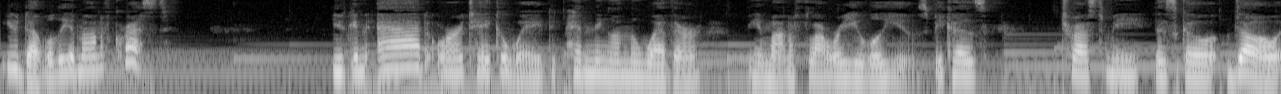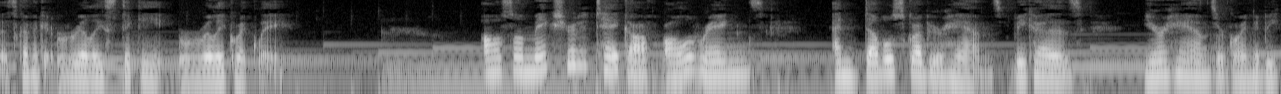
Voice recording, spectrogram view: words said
you double the amount of crust. You can add or take away depending on the weather, the amount of flour you will use because trust me, this go- dough is going to get really sticky really quickly. Also, make sure to take off all rings and double scrub your hands because your hands are going to be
